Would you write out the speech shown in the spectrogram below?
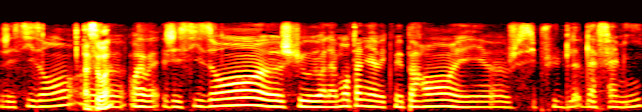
J'ai 6 ans. Ah, c'est vrai? euh, Ouais, ouais. J'ai 6 ans. Euh, je suis à la montagne avec mes parents et je sais plus de la, famille.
